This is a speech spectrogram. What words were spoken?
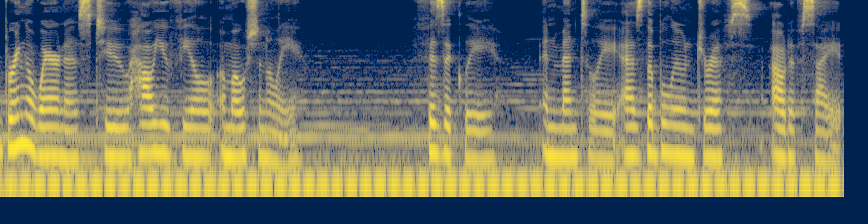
Bring awareness to how you feel emotionally, physically, and mentally as the balloon drifts out of sight.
